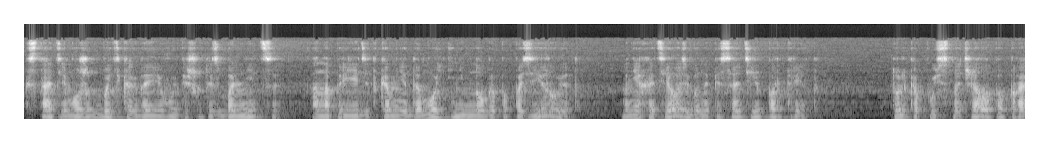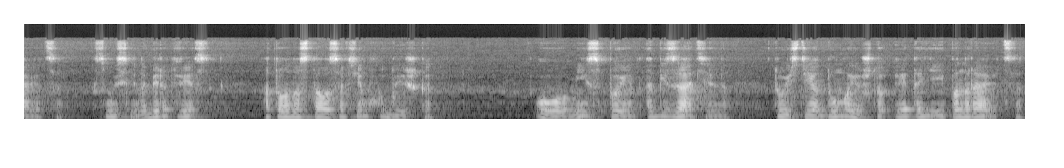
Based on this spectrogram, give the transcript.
Кстати, может быть, когда ее выпишут из больницы, она приедет ко мне домой и немного попозирует? Мне хотелось бы написать ее портрет. Только пусть сначала поправится. В смысле, наберет вес. А то она стала совсем худышка. О, мисс Пейн, обязательно. То есть я думаю, что это ей понравится.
